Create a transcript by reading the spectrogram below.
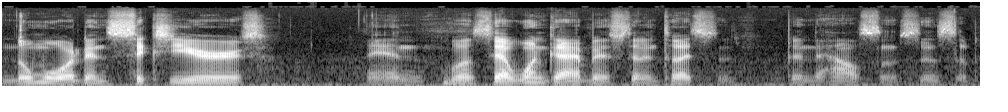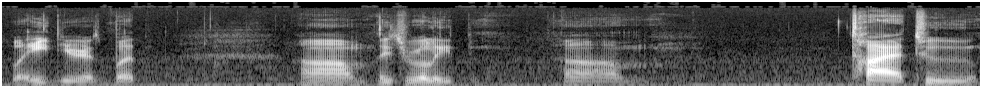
no more than six years. And well, let's say one guy I've been still in touch, been in the house since, since eight years, but um, he's really um, tied to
